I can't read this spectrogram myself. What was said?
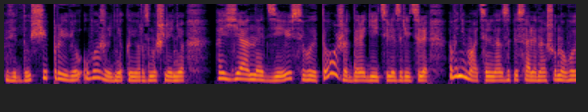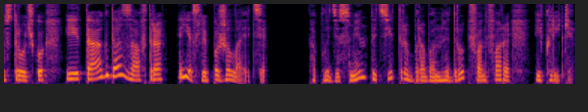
Ведущий проявил уважение к ее размышлению. «Я надеюсь, вы тоже, дорогие телезрители, внимательно записали нашу новую строчку. Итак, до завтра, если пожелаете». Аплодисменты, титры, барабанная дробь, фанфары и крики.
